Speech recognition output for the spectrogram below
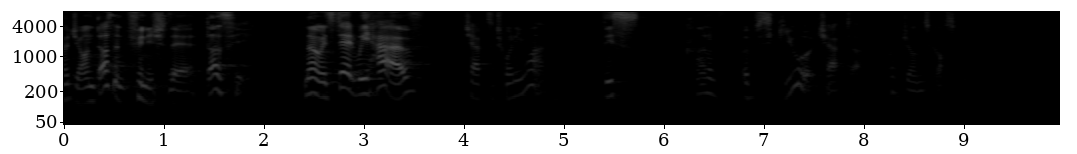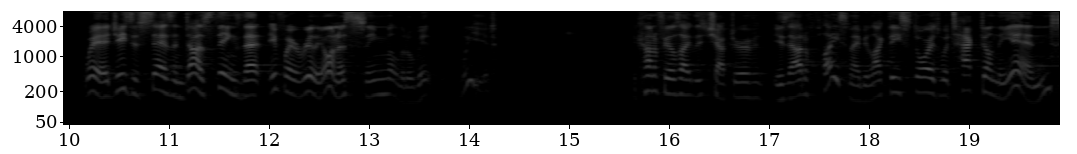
But John doesn't finish there, does he? No, instead, we have chapter 21, this kind of obscure chapter of John's Gospel, where Jesus says and does things that, if we're really honest, seem a little bit weird. It kind of feels like this chapter is out of place, maybe, like these stories were tacked on the end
